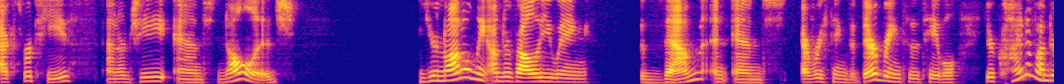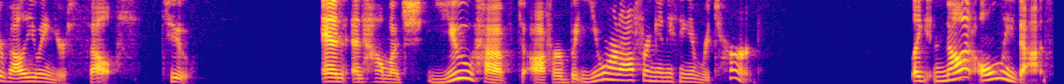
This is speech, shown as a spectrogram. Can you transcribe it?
expertise, energy, and knowledge, you're not only undervaluing them and and everything that they're bringing to the table you're kind of undervaluing yourself too. And and how much you have to offer but you aren't offering anything in return. Like not only that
